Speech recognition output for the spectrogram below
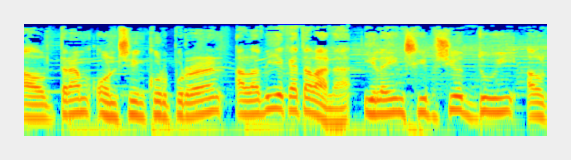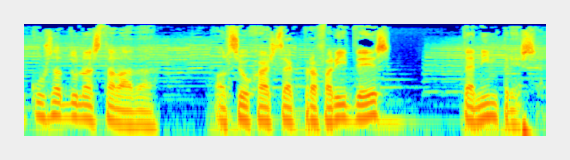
el tram on s'incorporaran a la via catalana i la inscripció d'UI al costat d'una estelada. El seu hashtag preferit és Tenim pressa.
